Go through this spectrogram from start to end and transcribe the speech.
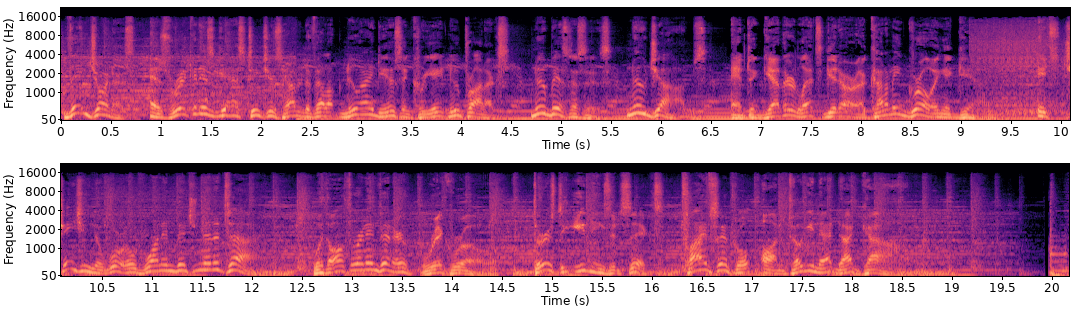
Then join us as Rick and his guests teach us how to develop new ideas and create new products, new businesses, new jobs. And together, let's get our economy growing again. It's changing the world one invention at a time with author and inventor Rick Rowe. Thursday evenings at 6, 5 Central on TogiNet.com.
